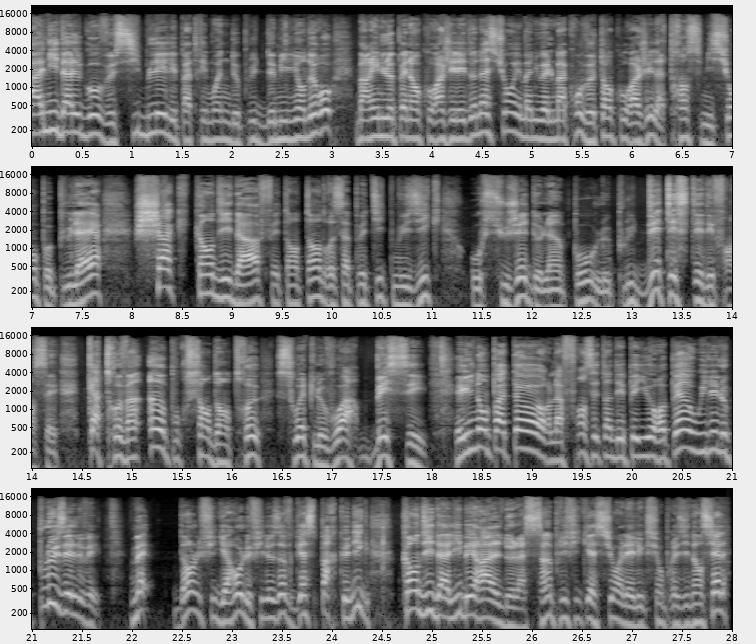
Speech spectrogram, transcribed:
Anne Hidalgo veut cibler les patrimoines de plus de 2 millions d'euros. Marine Le Pen encourager les donations. Emmanuel Macron veut encourager la transmission populaire. Chaque candidat fait entendre sa petite musique au sujet de l'impôt le plus détesté des Français. 81% d'entre eux souhaitent le voir baisser. Et ils n'ont pas tort. La France est un des pays européens où il est le plus élevé. Mais dans le Figaro, le philosophe Gaspard Koenig, candidat libéral de la simplification à l'élection présidentielle,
